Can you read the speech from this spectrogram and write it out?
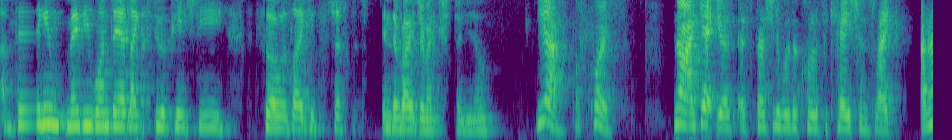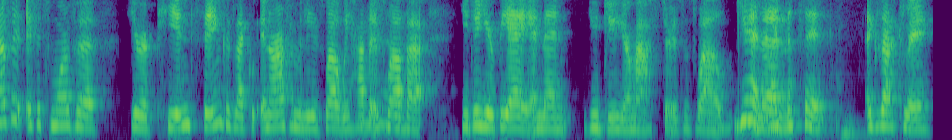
I'm thinking maybe one day I'd like to do a PhD. So it was like, it's just in the right direction, you know? Yeah, of course. No, I get you, especially with the qualifications. Like, I don't know if, it, if it's more of a European thing, because like in our family as well, we have yeah. it as well that you do your BA and then you do your masters as well. Yeah, then, like that's it. Exactly.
